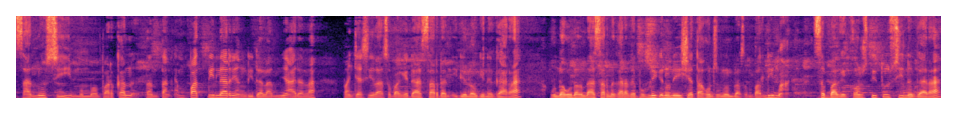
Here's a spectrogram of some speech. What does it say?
Sanusi memaparkan tentang empat pilar yang di dalamnya adalah Pancasila sebagai dasar dan ideologi negara, Undang-Undang Dasar Negara Republik Indonesia tahun 1945 sebagai konstitusi negara,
